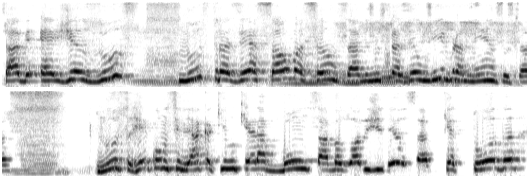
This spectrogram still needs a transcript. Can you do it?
sabe? É Jesus nos trazer a salvação, sabe? Nos trazer o livramento, sabe? Nos reconciliar com aquilo que era bom, sabe? Aos olhos de Deus, sabe? Que é toda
